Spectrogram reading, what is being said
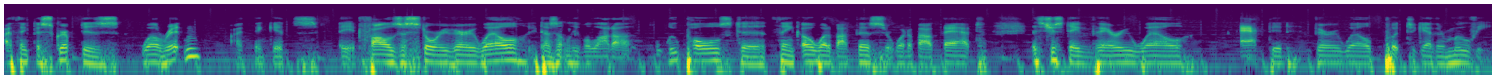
I think the script is well written. I think it's it follows a story very well. It doesn't leave a lot of loopholes to think, oh, what about this or what about that. It's just a very well acted, very well put together movie.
